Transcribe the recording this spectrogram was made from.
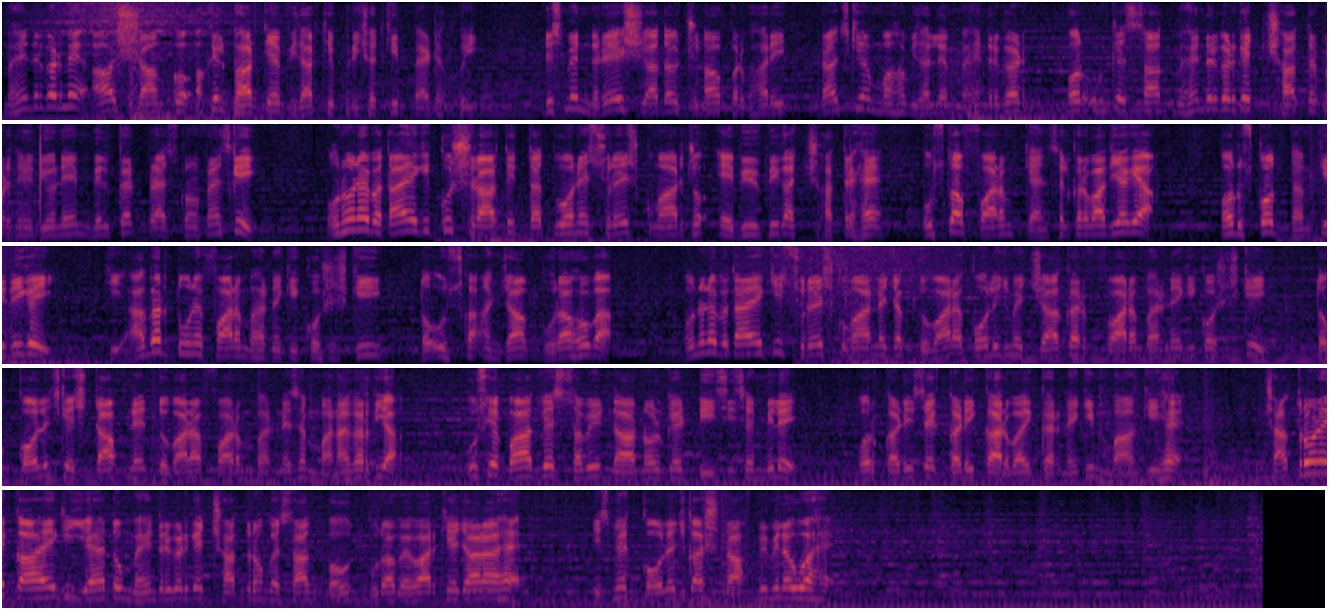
महेंद्रगढ़ में आज शाम को अखिल भारतीय विद्यार्थी परिषद की बैठक हुई, जिसमें नरेश यादव चुनाव प्रभारी, राजकीय महाविद्यालय महेंद्रगढ़ और उनके साथ महेंद्रगढ़ के छात्र प्रतिनिधियों ने मिलकर प्रेस कॉन्फ्रेंस की। उन्होंने बताया कि कुछ शरारती तत्वों ने सुरेश कुमार, जो एबीवीपी का छात्र है, उसका फार्म कैंसिल करवा दिया गया और उसको धमकी दी गई कि अगर तूने फार्म भरने की कोशिश की तो उसका अंजाम बुरा होगा। उन्होंने बताया कि सुरेश कुमार ने जब दोबारा कॉलेज में जाकर फार्म भरने की कोशिश की तो कॉलेज के स्टाफ ने दोबारा फॉर्म भरने से मना कर दिया। उसके बाद वे सभी नारनौल के डीसी से मिले और कड़ी से कड़ी कार्रवाई करने की मांग की है। छात्रों ने कहा है कि यह तो महेंद्रगढ़ के छात्रों के साथ बहुत बुरा व्यवहार किया जा रहा है। इसमें कॉलेज का स्टाफ भी मिला हुआ है।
